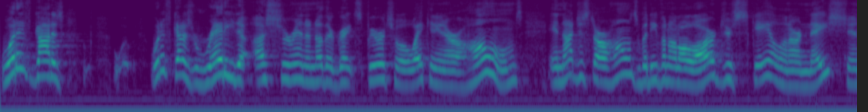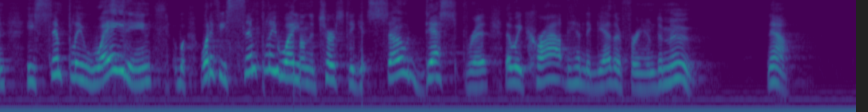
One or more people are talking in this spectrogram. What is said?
What if God is what if God is ready to usher in another great spiritual awakening in our homes, and not just our homes, but even on a larger scale in our nation? He's simply waiting. What if He's simply waiting on the church to get so desperate that we cry out to Him together for Him to move? Now,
